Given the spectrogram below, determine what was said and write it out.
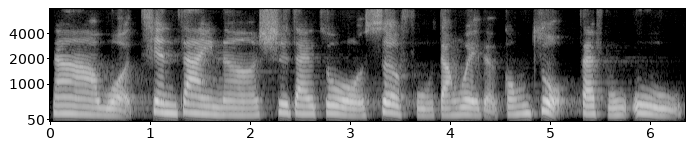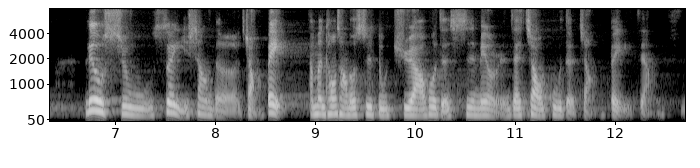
那我现在呢是在做社服单位的工作，在服务六十五岁以上的长辈。他们通常都是独居啊，或者是没有人在照顾的长辈这样子。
